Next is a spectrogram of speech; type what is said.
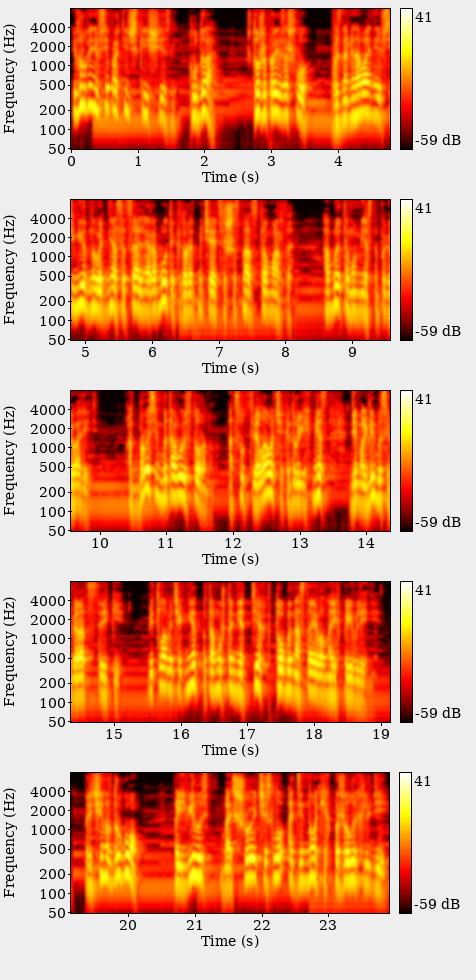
И вдруг они все практически исчезли. Куда? Что же произошло? В ознаменование Всемирного дня социальной работы, который отмечается 16 марта, об этом уместно поговорить. Отбросим бытовую сторону, отсутствие лавочек и других мест, где могли бы собираться старики. Ведь лавочек нет, потому что нет тех, кто бы настаивал на их появлении. Причина в другом. Появилось большое число одиноких пожилых людей.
